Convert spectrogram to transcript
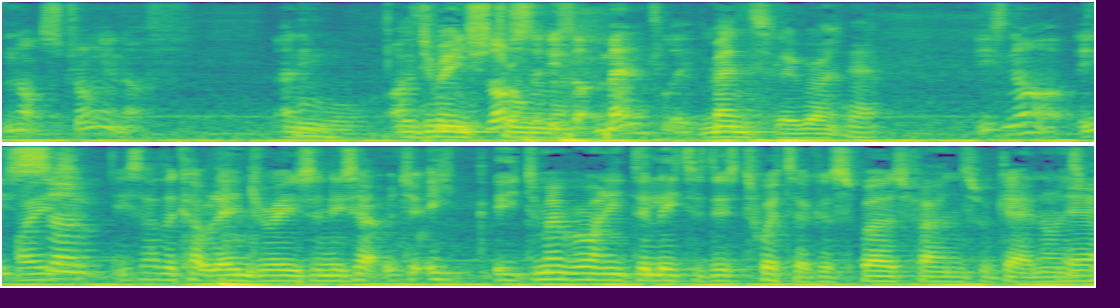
not strong enough anymore. I What do you mean he's lost strong it. He's enough? not mentally. Mentally, right. Yeah. He's not. He's, Well, he's, um, he's had a couple of injuries, and he's had. He, he, do you remember when he deleted his Twitter because Spurs fans were getting on his Yeah.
